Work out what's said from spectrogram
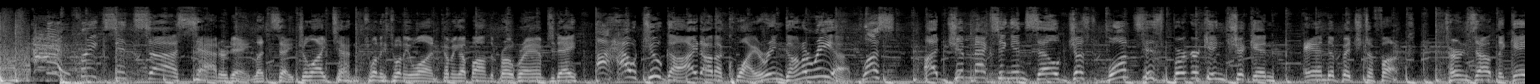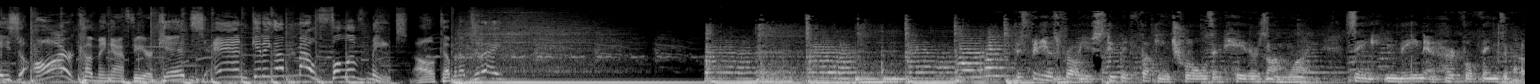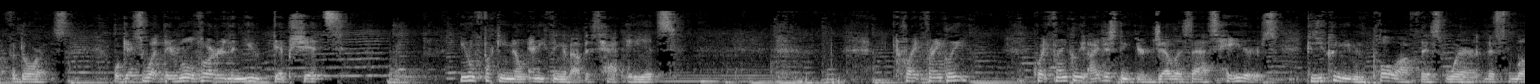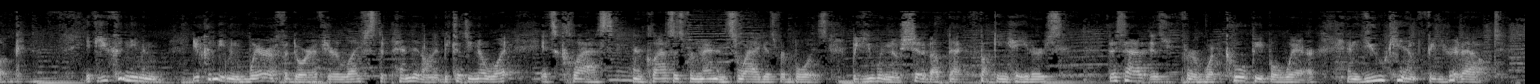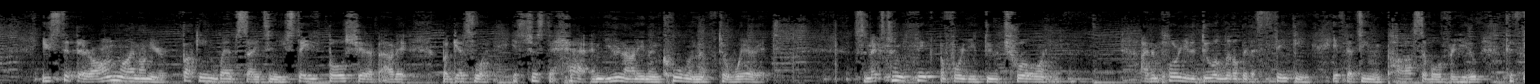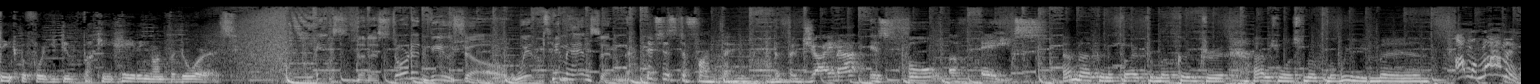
Hey, freaks, it's uh, Saturday, let's say, July 10th, 2021. Coming up on the program today, a how to guide on acquiring gonorrhea. Plus, a gym maxing incel just wants his Burger King chicken and a bitch to fuck. Turns out the gays are coming after your kids and getting a mouthful of meat. All coming up today. This video is for all you stupid fucking trolls and haters online saying mean and hurtful things about fedoras. Well, guess what? They rule harder than you, dipshits. You don't fucking know anything about this hat, idiots. Quite frankly, quite frankly, I just think you're jealous ass haters because you couldn't even pull off this wear this look. If you couldn't even you couldn't even wear a fedora if your life's depended on it because you know what? It's class and class is for men and swag is for boys. But you wouldn't know shit about that fucking haters. This hat is for what cool people wear and you can't figure it out. You sit there online on your fucking websites and you say bullshit about it, but guess what? It's just a hat and you're not even cool enough to wear it. So next time think before you do trolling. I'd implore you to do a little bit of thinking, if that's even possible for you, to think before you do fucking hating on fedoras. It's the Distorted View Show with Tim Henson. It's just a fun thing. The vagina is full of AIDS. I'm not gonna fight for my country. I just want to smoke my weed, man. I'm a mommy.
